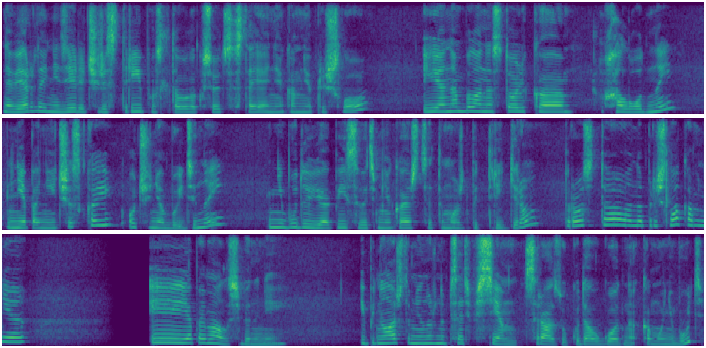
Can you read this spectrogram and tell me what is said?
Наверное, недели через три после того, как все это состояние ко мне пришло. И она была настолько холодной, не панической, очень обыденной. Не буду ее описывать, мне кажется, это может быть триггером. Просто она пришла ко мне, и я поймала себя на ней. И поняла, что мне нужно писать всем сразу, куда угодно, кому-нибудь.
